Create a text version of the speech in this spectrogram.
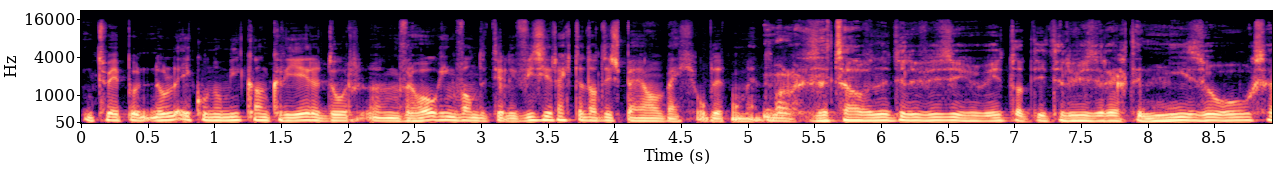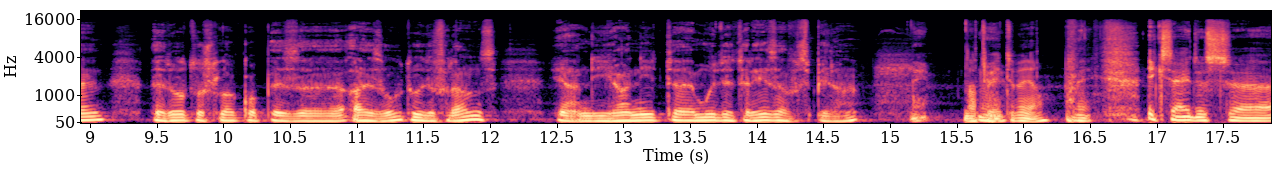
een 2.0-economie kan creëren door een verhoging van de televisierechten, dat is bij jou weg op dit moment. Maar je zit zelf in de televisie, je weet dat die televisierechten niet zo hoog zijn. De rotoslok op is uh, ASO, Tour de France. Ja, en die gaan niet uh, Moeder Teresa spelen. Hè? Nee, dat nee. weten we, ja. Nee. Ik zei dus... Uh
